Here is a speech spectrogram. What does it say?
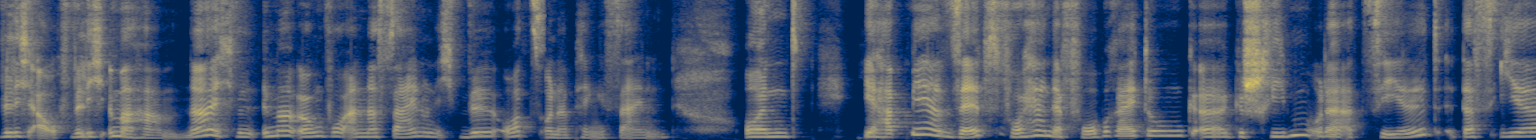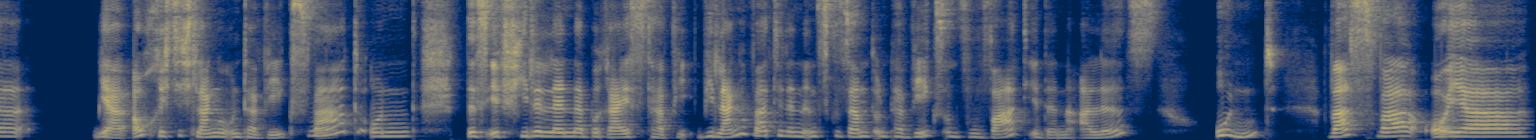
will ich auch, will ich immer haben. Ne? Ich will immer irgendwo anders sein und ich will ortsunabhängig sein. Und ihr habt mir selbst vorher in der Vorbereitung äh, geschrieben oder erzählt, dass ihr ja auch richtig lange unterwegs wart und dass ihr viele Länder bereist habt. Wie, wie lange wart ihr denn insgesamt unterwegs und wo wart ihr denn alles? Und was war euer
